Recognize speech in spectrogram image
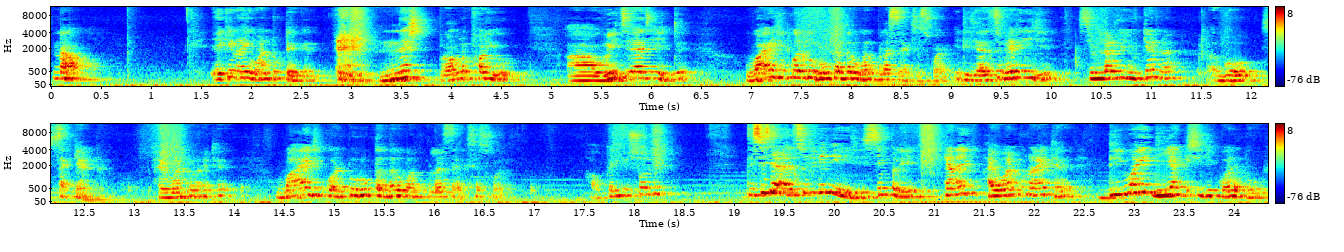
Now again I want to take next problem for you uh, which as it y is equal to root under 1 plus x square. It is also very easy. Similarly you can uh, go second. I want to write here y is equal to root under 1 plus x square. How can you solve it? This is also very easy. Simply can I I want to write here dy dx is equal to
